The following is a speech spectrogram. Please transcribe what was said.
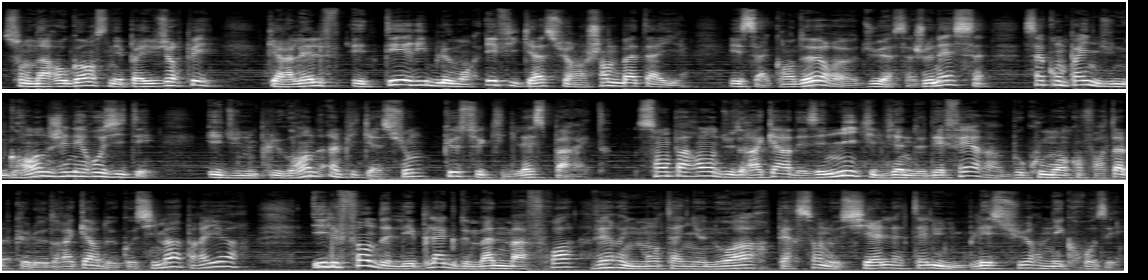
Son arrogance n'est pas usurpée, car l'elfe est terriblement efficace sur un champ de bataille, et sa candeur, due à sa jeunesse, s'accompagne d'une grande générosité et d'une plus grande implication que ce qu'il laisse paraître. S'emparant du dracar des ennemis qu'ils viennent de défaire, beaucoup moins confortable que le dracar de Cosima par ailleurs, ils fendent les plaques de magma froid vers une montagne noire perçant le ciel telle une blessure nécrosée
